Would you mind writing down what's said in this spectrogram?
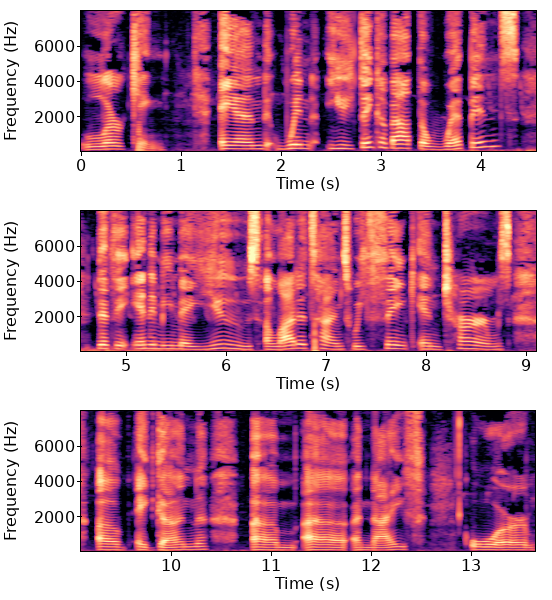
lurking. And when you think about the weapons that the enemy may use, a lot of times we think in terms of a gun, um, uh, a knife, or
